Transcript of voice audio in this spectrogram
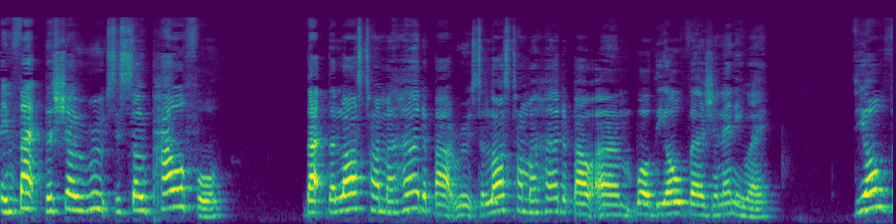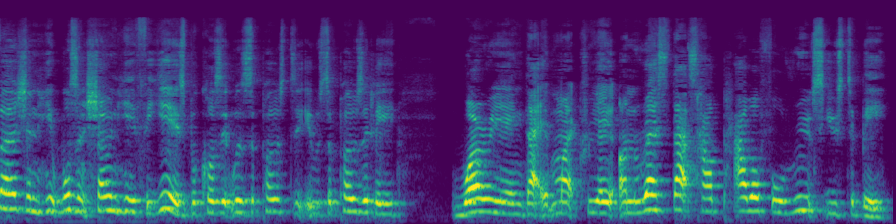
In fact, the show Roots is so powerful that the last time I heard about Roots, the last time I heard about um well the old version anyway, the old version it wasn't shown here for years because it was supposed to it was supposedly worrying that it might create unrest. That's how powerful Roots used to be.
